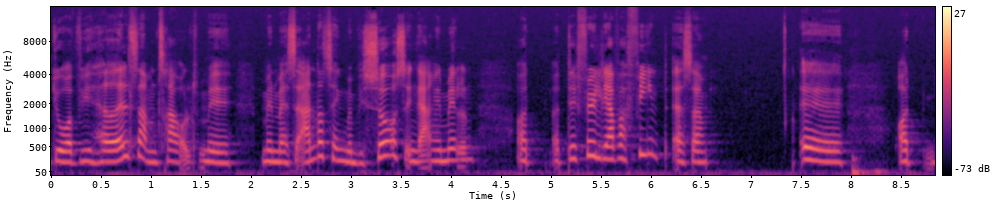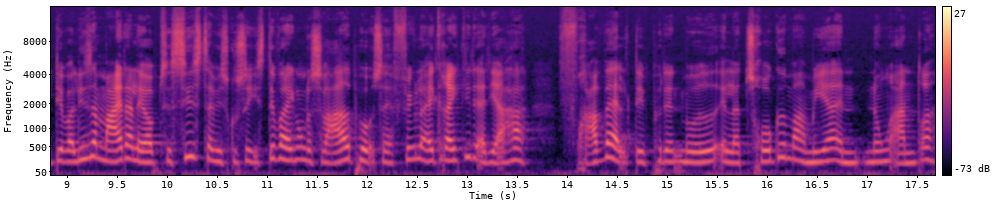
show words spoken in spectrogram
gjorde, at vi havde alle sammen travlt med, med en masse andre ting, men vi sås en gang imellem, og, og det følte jeg var fint, altså, øh, og det var ligesom mig, der lavede op til sidst, at vi skulle ses, det var der ikke nogen, der svarede på, så jeg føler ikke rigtigt, at jeg har fravalgt det på den måde, eller trukket mig mere end nogen andre,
